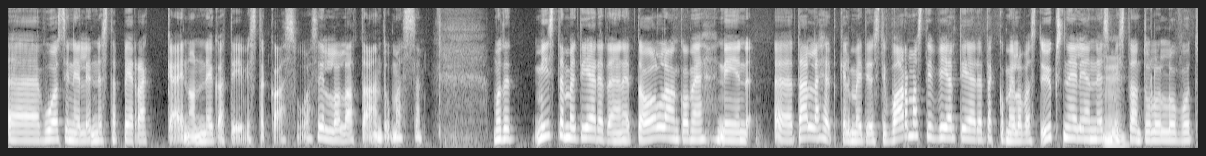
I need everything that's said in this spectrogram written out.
äh, vuosineljännestä peräkkäin on negatiivista kasvua. Silloin ollaan taantumassa. Mutta mistä me tiedetään, että ollaanko me, niin äh, tällä hetkellä me tietysti varmasti vielä tiedetä, kun meillä on vasta yksi neljännes, mm. mistä on tullut luvut.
